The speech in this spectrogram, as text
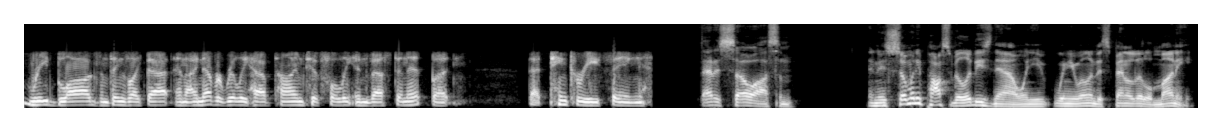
read blogs and things like that, and I never really have time to fully invest in it. But that tinkery thing That is so awesome. And there's so many possibilities now when you when you're willing to spend a little money.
